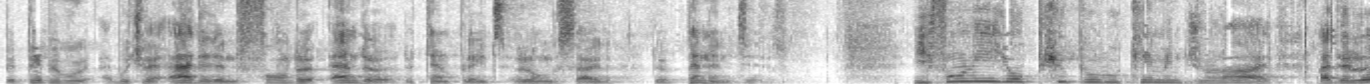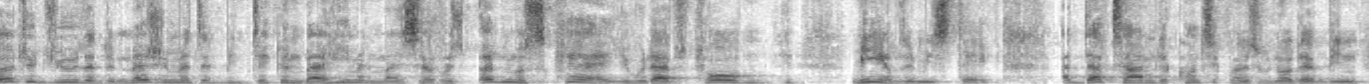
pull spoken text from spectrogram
paper which were added and folded under the templates alongside the penances. If only your pupil who came in July had alerted you that the measurement had been taken by him and myself with utmost care, you would have told me of the mistake. At that time, the consequence would not have been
